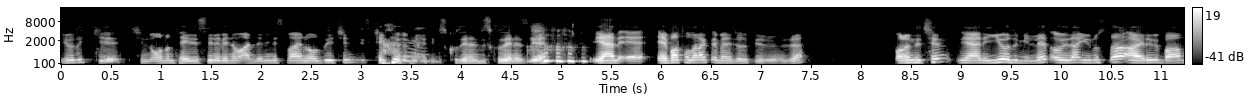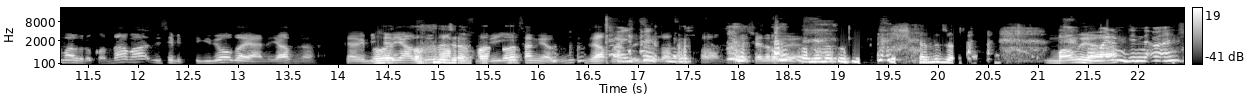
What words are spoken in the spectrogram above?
diyorduk ki şimdi onun teyzesiyle benim annemin ismi aynı olduğu için biz çekiyorduk milleti biz kuzeniz biz kuzeniz diye. Yani e, ebat olarak da benziyorduk birbirimize. Onun için yani yiyordu millet. O yüzden Yunus'la ayrı bir bağım vardır o konuda ama lise bitti gidiyor o da yani yazmıyor. Yani bir kere yazdı o da ne yapıyorsun diye insan yazdın. Cevap verdi. Falan. Böyle şeyler oluyor yani. Onu nasıl kendi cevap. Mal ya. Umarım dinlemez.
